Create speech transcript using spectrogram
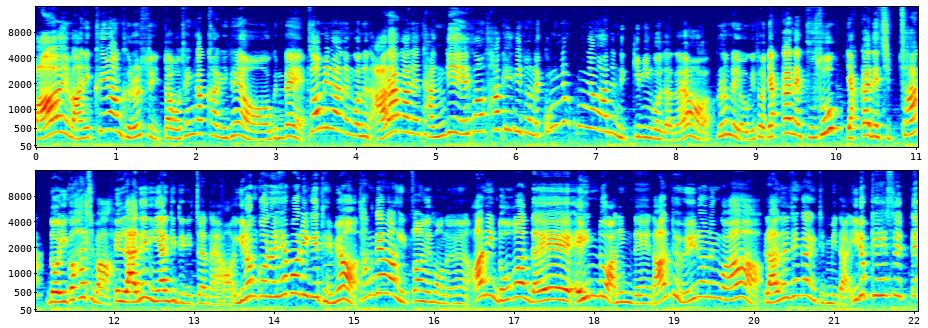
마음이 많이 크면 그럴 수 있다고 생각하긴 해요. 근데 썸이라는 거는 알아가는 단계에서 사귀기 전에 꽁냥꽁냥 하는 느낌인 거잖아요. 그런데 여기서 약간의 구속, 약간의 집착, 너 이거 하지 마. 라는 이야기들 있잖아요. 이런 거를 해버리게 되면 상대방 입장에서는 아니 너가 내 애인도 아닌데 나한테 왜 이러는 거야? 라는 생각이 듭니다. 이렇게 했을 때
